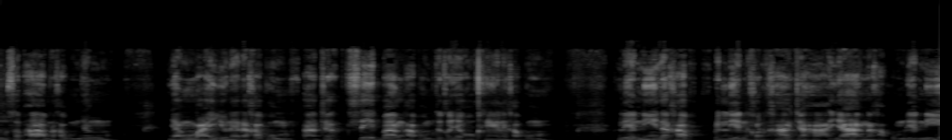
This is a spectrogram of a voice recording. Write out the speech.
ดูสภาพนะครับ ผมยังยังใหม่อยู่เลยนะครับ ผมอาจจะซีดบ้างครับ ผมแต่ก็ยังโอเคเลยครับ ผมเหรียญนี้นะครับ เป็นเหรียญค่อนข้างจะหายากนะครับ ผมเหรียญนี้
